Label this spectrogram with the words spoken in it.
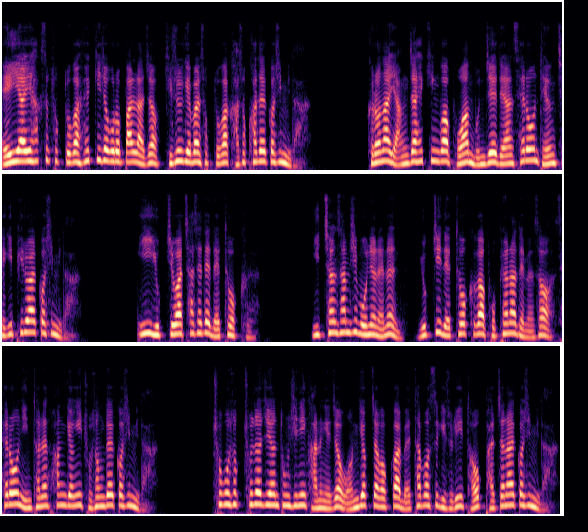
AI 학습 속도가 획기적으로 빨라져 기술 개발 속도가 가속화될 것입니다. 그러나 양자 해킹과 보안 문제에 대한 새로운 대응책이 필요할 것입니다. 이 육지와 차세대 네트워크 2035년에는 육지 네트워크가 보편화되면서 새로운 인터넷 환경이 조성될 것입니다. 초고속 초저지연 통신이 가능해져 원격 작업과 메타버스 기술이 더욱 발전할 것입니다.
